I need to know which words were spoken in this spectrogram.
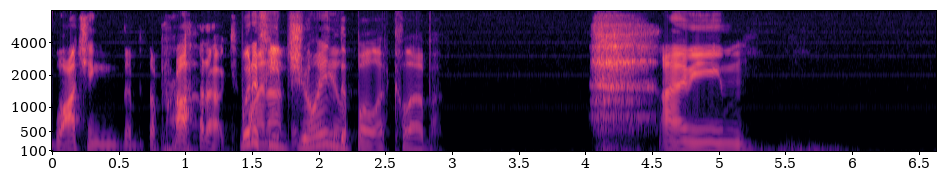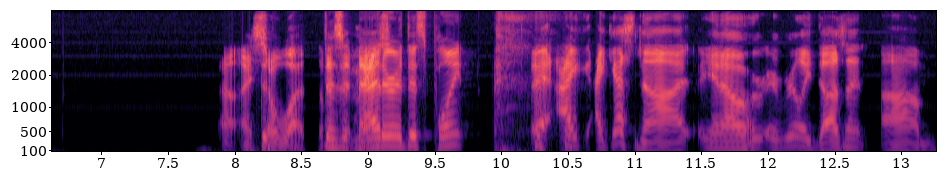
watching the, the product. What Why if he not make him joined the Bullet Club? I mean, uh, so what? The- Does it matter at this point? I, I guess not. You know, it really doesn't. Um,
